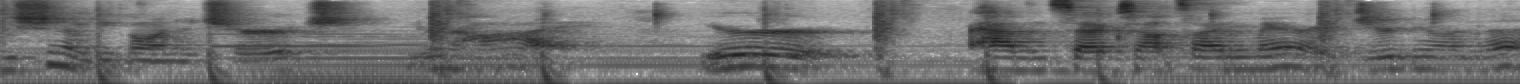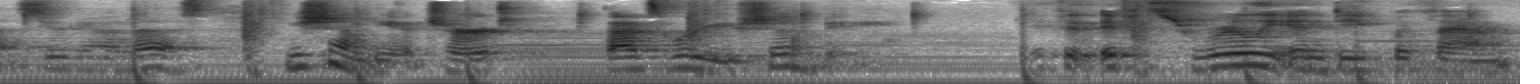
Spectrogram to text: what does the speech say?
You shouldn't be going to church. You're high. You're having sex outside of marriage. You're doing this. You're doing this. You shouldn't be at church. That's where you should be. If, it, if it's really in deep with them,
